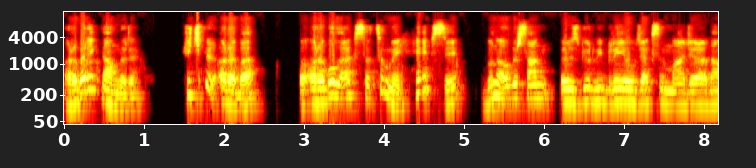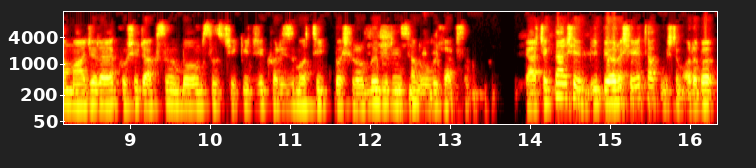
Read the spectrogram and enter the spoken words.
Araba reklamları, hiçbir araba araba olarak satılmıyor. Hepsi bunu alırsan özgür bir birey olacaksın, maceradan maceraya koşacaksın, bağımsız, çekici, karizmatik, başarılı bir insan olacaksın. Gerçekten şey bir ara şeye takmıştım. Araba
